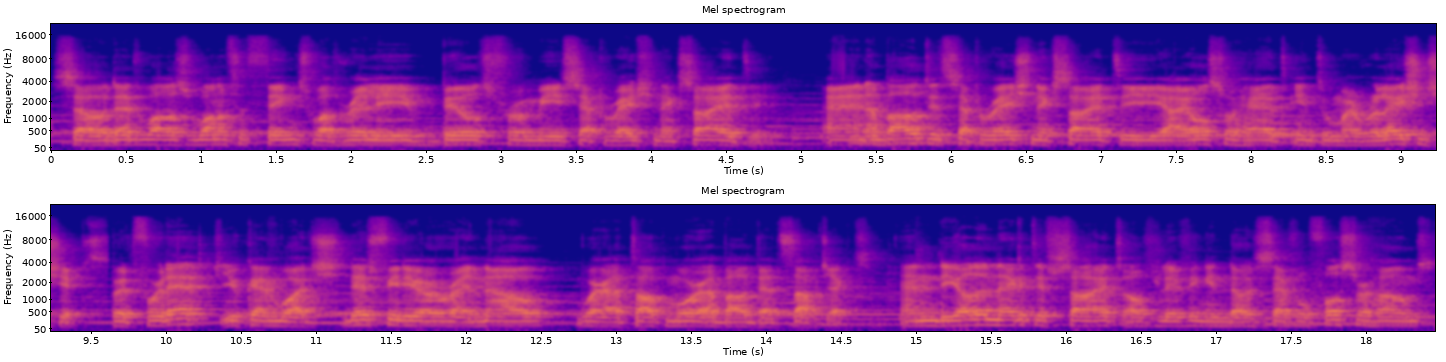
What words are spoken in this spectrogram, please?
So that was one of the things what really built for me separation anxiety. And about this separation anxiety I also had into my relationships. But for that you can watch this video right now where I talk more about that subject. And the other negative side of living in those several foster homes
